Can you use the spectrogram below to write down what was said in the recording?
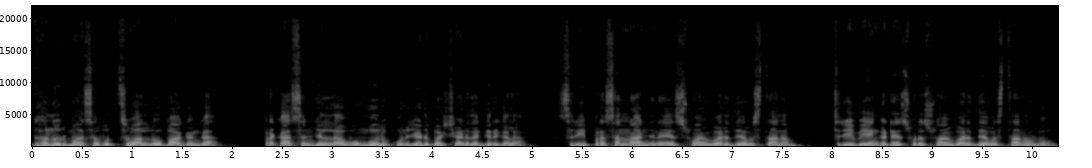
ధనుర్మాస ఉత్సవాల్లో భాగంగా ప్రకాశం జిల్లా ఒంగోలు కొనుజేడు బస్టాండ్ దగ్గర గల శ్రీ ప్రసన్నాంజనేయ స్వామివారి దేవస్థానం శ్రీ వెంకటేశ్వర స్వామివారి దేవస్థానంలో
